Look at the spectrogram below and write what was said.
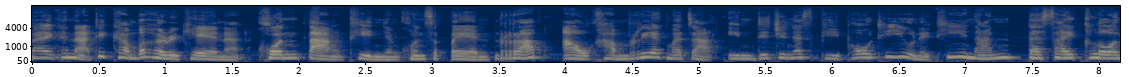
ในขณะที่คำว่าเฮอริเคนน่ะคนต่างถิ่นอย่างคนสเปน รับเอาคำเรียกมาจาก indigenous people ที่อยู่ในที่นั้น แต่ไซโคลน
